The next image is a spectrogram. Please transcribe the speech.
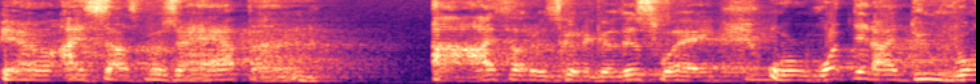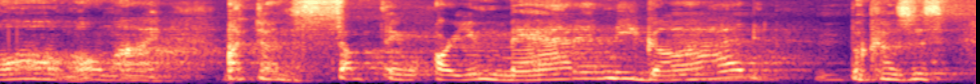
You know, it's not supposed to happen. I I thought it was going to go this way. Or what did I do wrong? Oh my, I've done something. Are you mad at me, God? Because this,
